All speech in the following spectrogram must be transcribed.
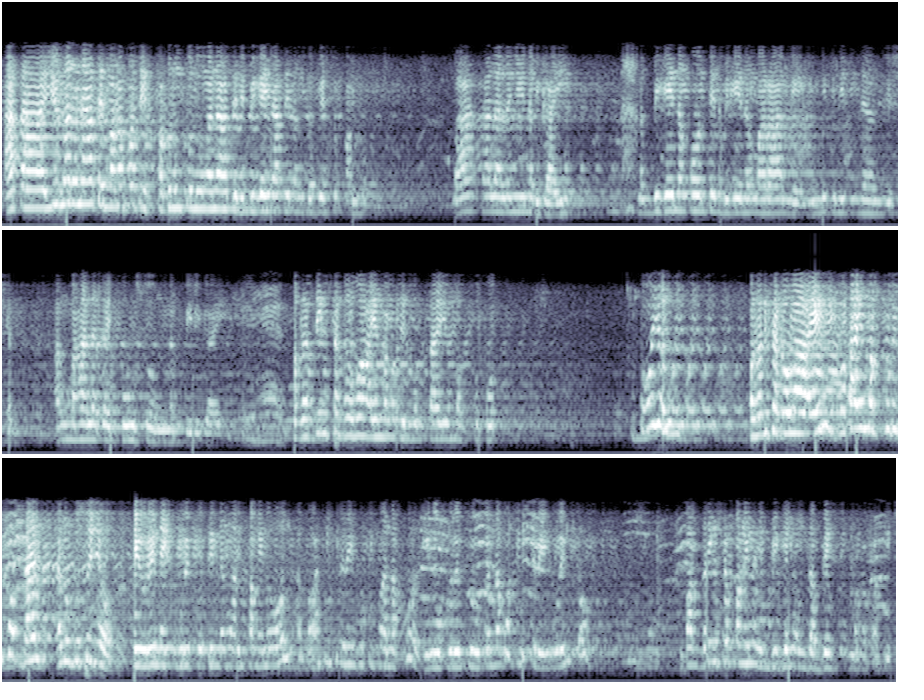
At ah, yun ano natin mga kapatid, pagtulong-tulungan natin, ibigay natin ang the best sa Panginoon. Ba? Kalala nyo yung nagbigay? Nagbigay ng konti, nagbigay ng marami, hindi tinitingnan ng Diyos yan. Ang mahalaga ay pusong nagbibigay. Pagdating sa gawain, mga kapatid, huwag tayong magpupot. Totoo yun. Pagdating sa gawain, huwag tayong magpuripot. Dahil, anong gusto nyo? Kayo rin ay puriputin ng ating Panginoon? Aba, titirin ko anak ko. Inupuriputan ako, titirin ko rin to. Pagdating sa Panginoon, ibigay ang the best, mga kapatid.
